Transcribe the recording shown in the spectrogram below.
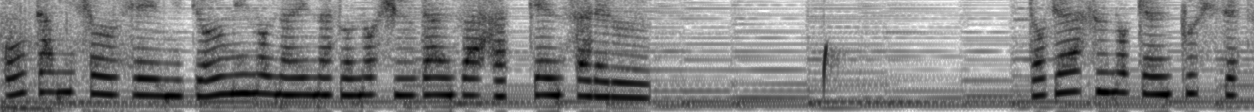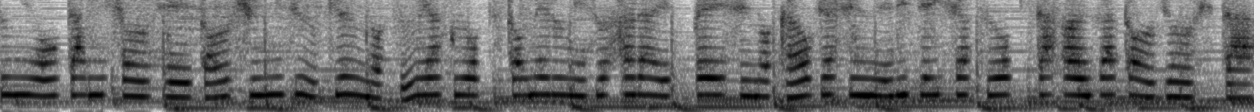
大谷翔平に興味のない謎の集団が発見される。ドジャースのキャンプ施設に大谷翔平投手29の通訳を務める水原一平氏の顔写真入り T シャツを着たファンが登場した。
